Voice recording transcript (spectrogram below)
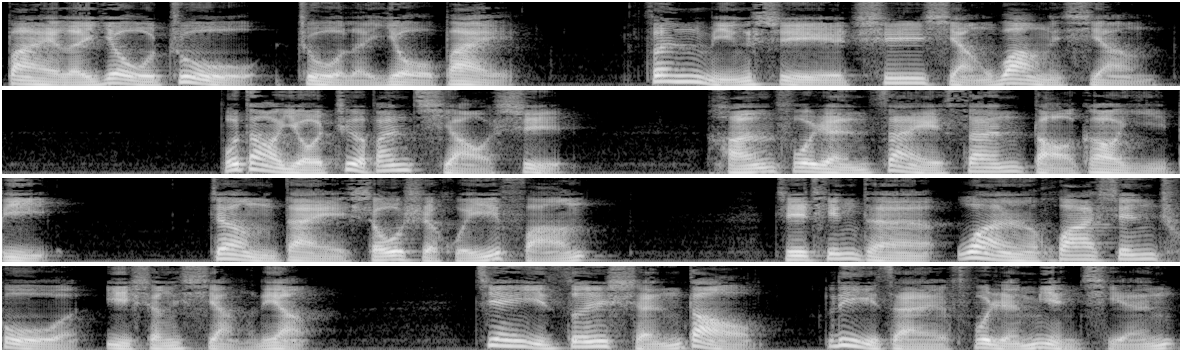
拜了又祝，祝了又拜，分明是痴想妄想。不到有这般巧事，韩夫人再三祷告已毕，正待收拾回房，只听得万花深处一声响亮，见一尊神道立在夫人面前，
